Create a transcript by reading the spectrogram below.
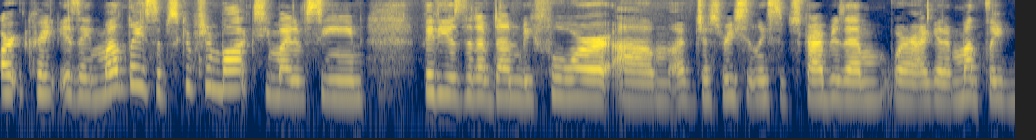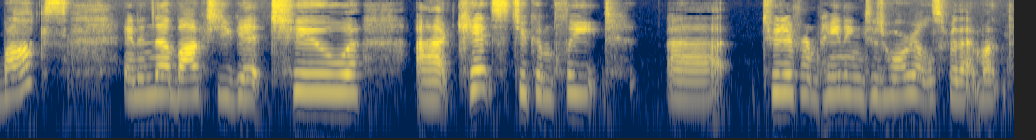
Art Crate is a monthly subscription box. You might have seen videos that I've done before. Um, I've just recently subscribed to them where I get a monthly box and in that box you get two uh, kits to complete uh, two different painting tutorials for that month.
